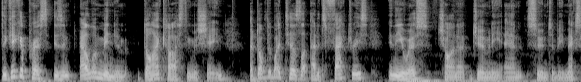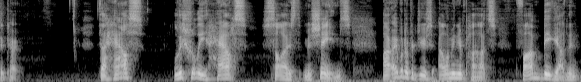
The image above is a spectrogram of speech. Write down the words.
The GigaPress is an aluminium die casting machine adopted by Tesla at its factories in the US, China, Germany, and soon to be Mexico. The house, literally house sized machines, are able to produce aluminium parts far bigger than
